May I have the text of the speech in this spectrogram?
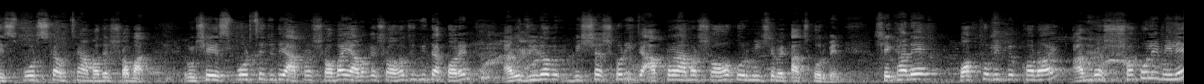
এই স্পোর্টসটা হচ্ছে আমাদের সবার। এবং সেই স্পোর্টসে যদি আপনারা সবাই আমাকে সহযোগিতা করেন, আমি দৃঢ় বিশ্বাস করি যে আপনারা আমার সহকর্মী হিসেবে কাজ করবেন। সেখানে পক্ষ বিপক্ষ নয়, আমরা সকলে মিলে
